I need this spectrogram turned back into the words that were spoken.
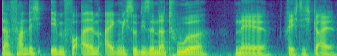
da fand ich eben vor allem eigentlich so diese Naturnähe richtig geil.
